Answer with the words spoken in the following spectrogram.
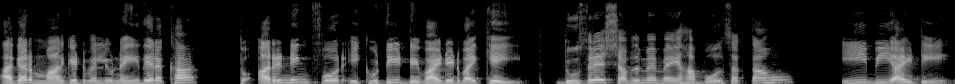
अगर मार्केट वैल्यू नहीं दे रखा तो earning for equity divided by K दूसरे शब्द में मैं यहाँ बोल सकता हूँ ईबीआईटी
